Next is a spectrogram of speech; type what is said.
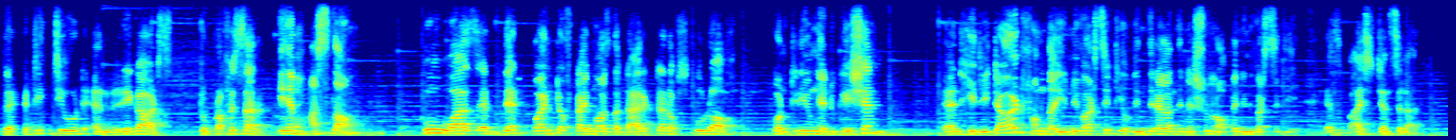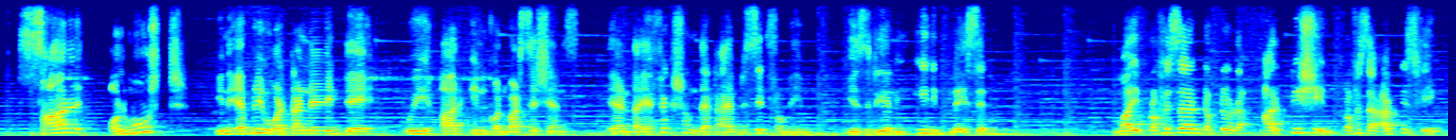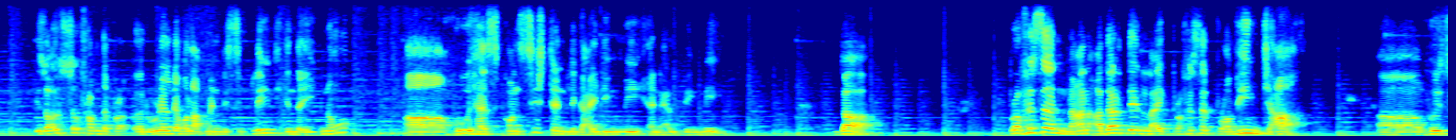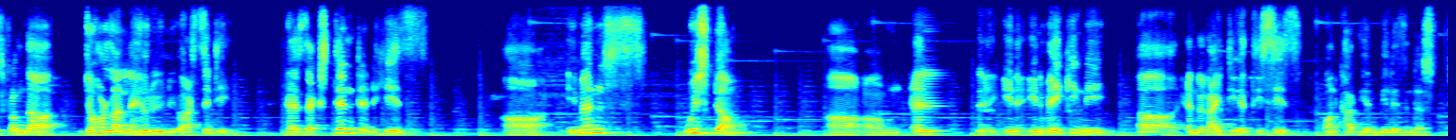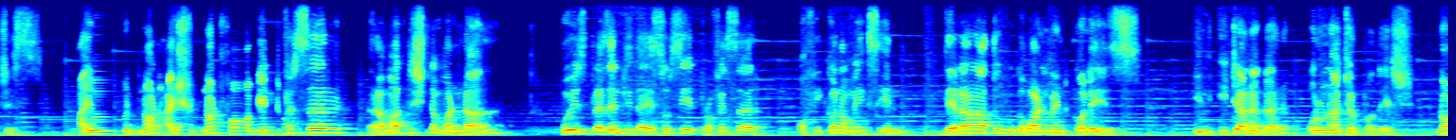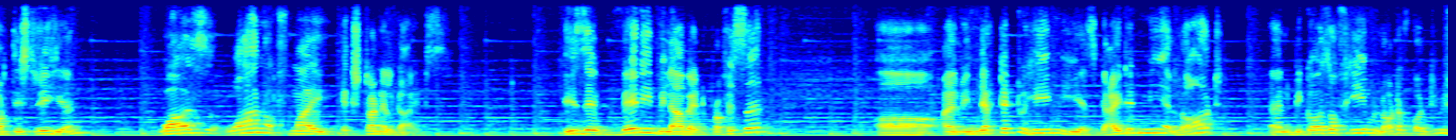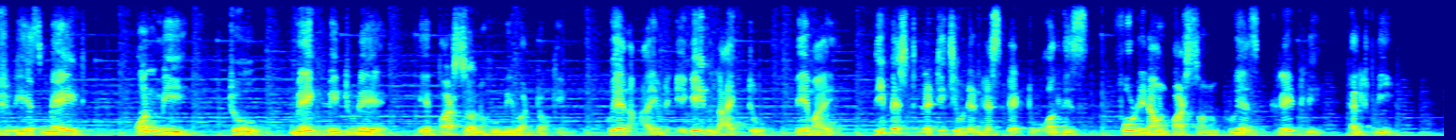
gratitude and regards to Professor M. Aslam, who was at that point of time was the director of School of Continuing Education, and he retired from the University of Indira Gandhi National Open University as Vice Chancellor. Sir almost in every alternate day we are in conversations and the affection that I have received from him is really irreplaceable. My professor, Dr. R.P. Singh, Professor R.P. Singh, is also from the uh, rural development discipline in the IGNOU, uh, who has consistently guiding me and helping me. The professor, none other than like Professor Praveen Jha, uh, who is from the Jawaharlal Nehru University, has extended his uh, immense wisdom uh, um, and in, in making me uh, and writing a thesis on khadi and village industries. I would not, I should not forget Professor Ramakrishna Mandal, who is presently the Associate Professor of Economics in Dera Natung Government College in Itanagar, Arunachal Pradesh, Northeast region, was one of my external guides. He is a very beloved professor. Uh, I am indebted to him. He has guided me a lot, and because of him, a lot of contribution he has made on me to make me today a person whom you are talking. When I would again like to pay my deepest gratitude and respect to all these four renowned persons who has greatly helped me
